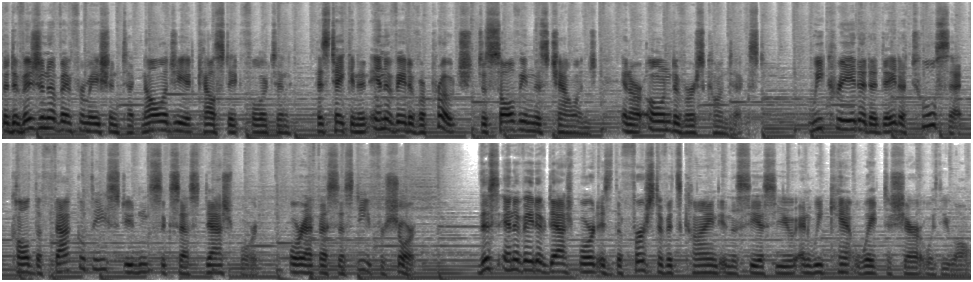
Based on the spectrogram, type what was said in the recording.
the Division of Information Technology at Cal State Fullerton has taken an innovative approach to solving this challenge in our own diverse context. We created a data toolset called the Faculty Student Success Dashboard, or FSSD for short. This innovative dashboard is the first of its kind in the CSU, and we can't wait to share it with you all.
